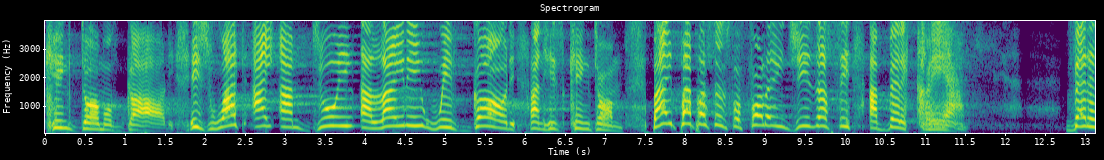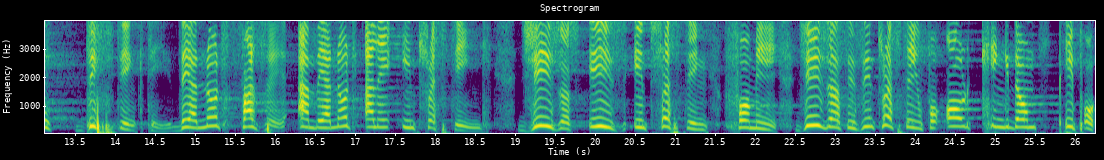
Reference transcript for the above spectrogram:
kingdom of God. Is what I am doing aligning with God and his kingdom. My purposes for following Jesus are very clear. very distinct. They are not fuzzy and they are not uninteresting. Jesus is interesting for me. Jesus is interesting for all kingdom people.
